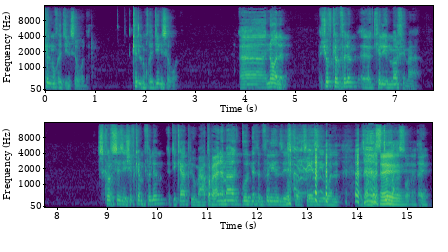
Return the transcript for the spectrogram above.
كل المخرجين يسوونه. كل المخرجين يسوونه. آه نولان. شوف كم فيلم آه، كيليان مورفي معه. سكورسيزي شوف كم فيلم ديكابريو معه. طبعا أنا ما أقول نيثن فيليان زي سكورسيزي ولا عشان بس توضح إيه، الصورة. okay. إيه.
